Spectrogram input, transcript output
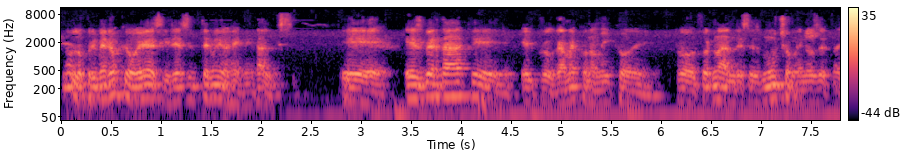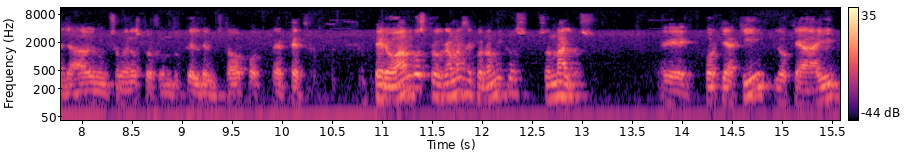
No, lo primero que voy a decir es en términos generales. Eh, es verdad que el programa económico de Rodolfo Hernández es mucho menos detallado y mucho menos profundo que el de Gustavo Petro. Pero ambos programas económicos son malos, eh, porque aquí lo que hay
